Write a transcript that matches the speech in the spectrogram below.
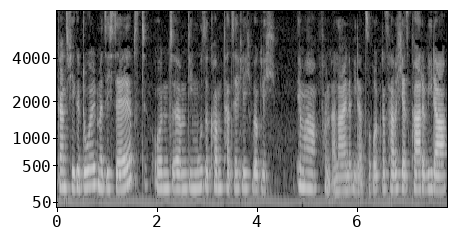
ganz viel Geduld mit sich selbst. Und ähm, die Muse kommt tatsächlich wirklich immer von alleine wieder zurück. Das habe ich jetzt gerade wieder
